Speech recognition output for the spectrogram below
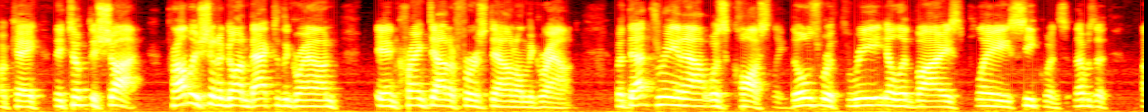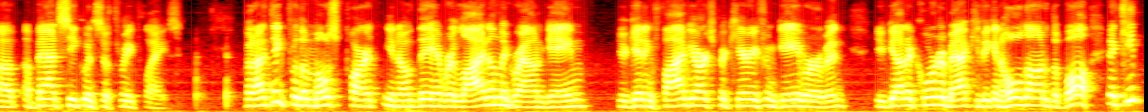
okay? They took the shot. Probably should have gone back to the ground and cranked out a first down on the ground. But that three and out was costly. Those were three ill-advised play sequence. That was a, a, a bad sequence of three plays but I think for the most part, you know, they have relied on the ground game. You're getting five yards per carry from Gabe Ervin. You've got a quarterback if he can hold on to the ball and keep.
